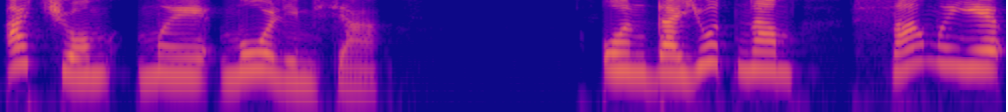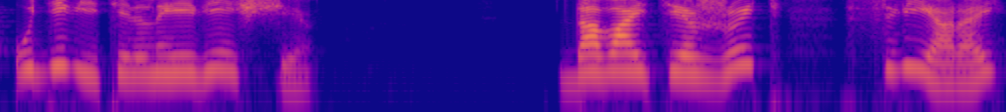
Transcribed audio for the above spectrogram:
о чем мы молимся. Он дает нам самые удивительные вещи. Давайте жить с верой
